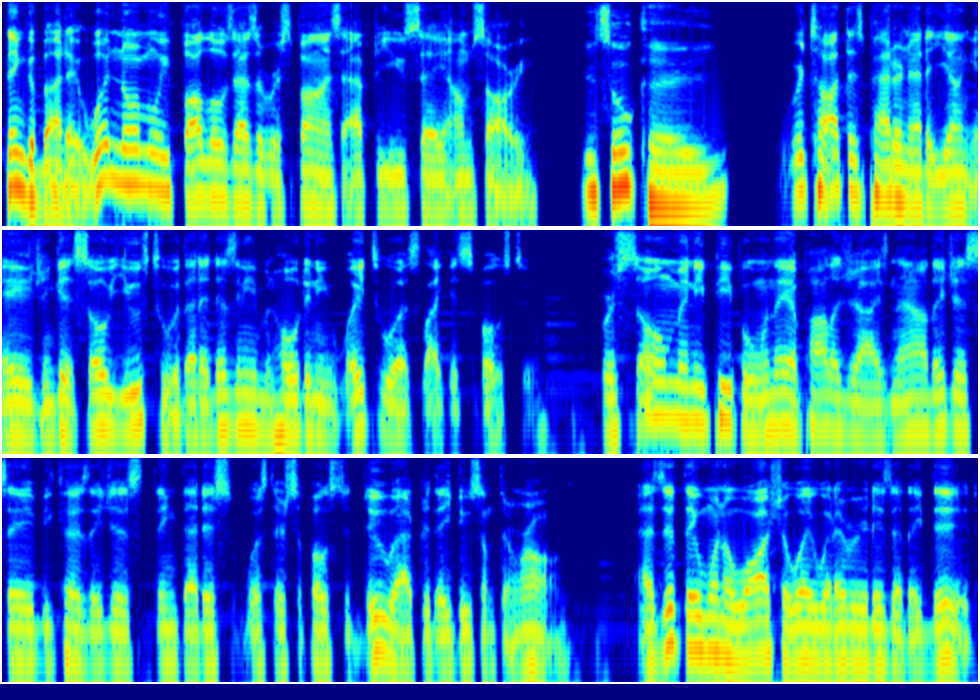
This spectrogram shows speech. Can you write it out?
Think about it. What normally follows as a response after you say, I'm sorry? It's okay. We're taught this pattern at a young age and get so used to it that it doesn't even hold any weight to us like it's supposed to. For so many people, when they apologize now, they just say it because they just think that it's what they're supposed to do after they do something wrong as if they want to wash away whatever it is that they did.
